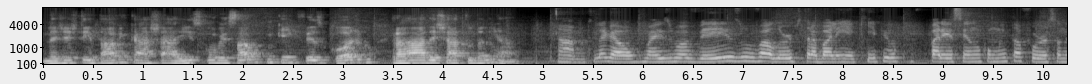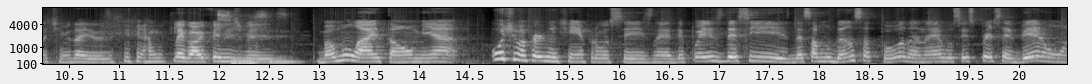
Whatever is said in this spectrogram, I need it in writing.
né? a gente tentava encaixar isso, conversava com quem fez o código para deixar tudo alinhado. Ah, muito legal. Mais uma vez, o valor de trabalho em equipe aparecendo com muita força no time da Yuzi. É muito legal e feliz sim, de ver isso. Vamos lá, então. Minha última perguntinha para vocês, né? Depois desse, dessa mudança toda, né? Vocês perceberam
